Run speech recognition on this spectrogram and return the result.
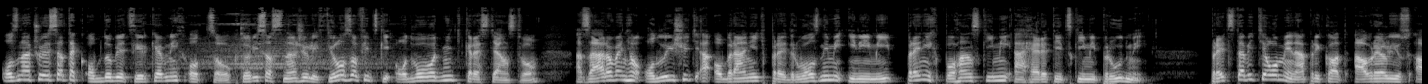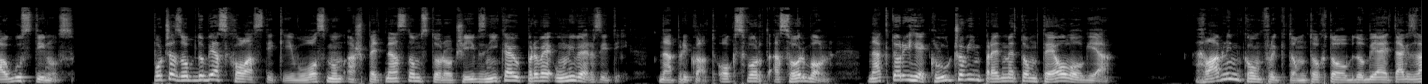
Označuje sa tak obdobie cirkevných otcov, ktorí sa snažili filozoficky odôvodniť kresťanstvo a zároveň ho odlíšiť a obrániť pred rôznymi inými, pre nich pohanskými a heretickými prúdmi. Predstaviteľom je napríklad Aurelius Augustinus. Počas obdobia scholastiky v 8. až 15. storočí vznikajú prvé univerzity, napríklad Oxford a Sorbonne, na ktorých je kľúčovým predmetom teológia, Hlavným konfliktom tohto obdobia je tzv.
